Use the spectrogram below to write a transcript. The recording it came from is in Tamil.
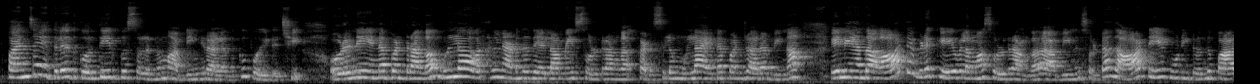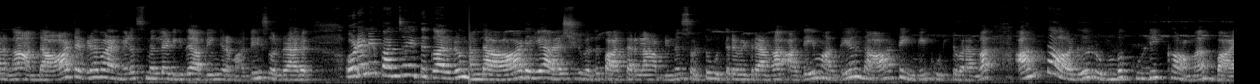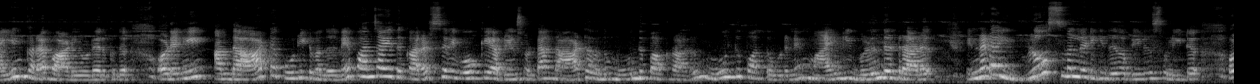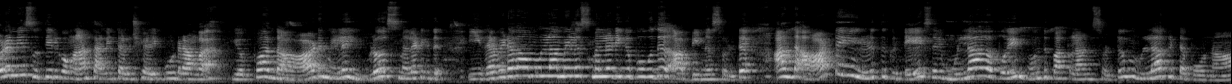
பஞ்சாயத்துல இதுக்கு ஒரு தீர்ப்பு சொல்லணும் அப்படிங்கிற அளவுக்கு போயிடுச்சு. உடனே என்ன பண்றாங்க? முல்லா அவர்கள் நடந்தது எல்லாமே சொல்றாங்க. கடைசியில முல்லா என்ன பண்றாரு அப்படின்னா என்னை அந்த ஆட்டை விட கேவலமா சொல்றாங்க அப்படின்னு சொல்லிட்டு அந்த ஆட்டையே கூட்டிட்டு வந்து பாருங்க. அந்த ஆட்டை விட என் ஸ்மெல் அடிக்குது அப்படிங்கிற மாதிரி சொல்றாரு. உடனே பஞ்சாயத்துக்காரரும் அந்த ஆடையை அழைச்சிட்டு வந்து பாத்திரலாம் அப்படின்னு சொல்லிட்டு உத்தரவிடுறாங்க. அதே மாதிரி அந்த ஆட்டையுமே கூட்டிட்டு வராங்க. அந்த ஆடு ரொம்ப குளிக்காம பயங்கர வாடையோட இருக்குது. உடனே அந்த ஆட்டை கூட்டிட்டு வந்ததுமே பஞ்சாயத்துக்காரர் சரி ஓகே அப்படின்னு சொல்லிட்டு அந்த ஆட்டை வந்து மூந்து பார்க்குறாரு. மூந்து பார்த்த உடனே மயங்கி விழுந்துடுறாரு. என்னடா இவ்வளோ ஸ்மெல் அடிக்குது அப்படின்னு சொல்லிட்டு உடனே சுற்றி இருக்கவங்களாம் தண்ணி தெளிச்சு எழுப்பிடுறாங்க எப்போ அந்த ஆடு மேலே இவ்வளோ ஸ்மெல் அடிக்குது. இதை விடவா முல்லா மேலே ஸ்மெல் அடிக்க போகுது அப்படின்னு சொல்லிட்டு அந்த ஆட்டையும் இழுத்துக்கிட்டே சரி முல்லாவை போய் மூந்து பார்க்கலான்னு சொல்லிட்டு முல்லா கிட்ட போனா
